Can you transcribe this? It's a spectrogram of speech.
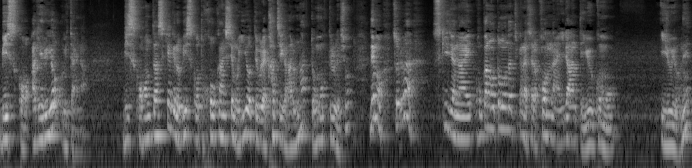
ビスコあげるよ？みたいな。ビスコ本当は好きやけどビスコと交換してもいいよってぐらい価値があるなって思ってるでしょ？でもそれは好きじゃない他のお友達からしたらこんなんいらんっていう子もいるよね。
